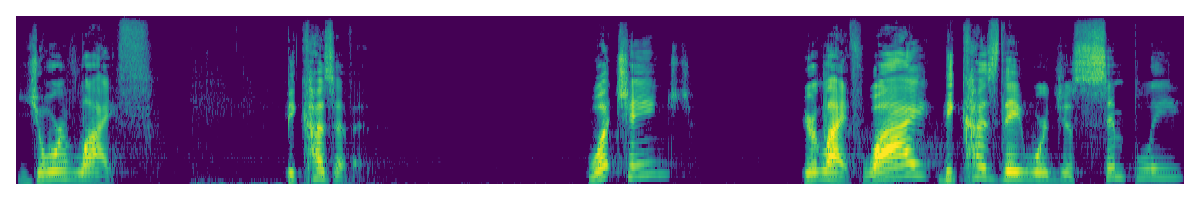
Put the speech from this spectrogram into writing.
your life because of it. What changed? Your life. Why? Because they were just simply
